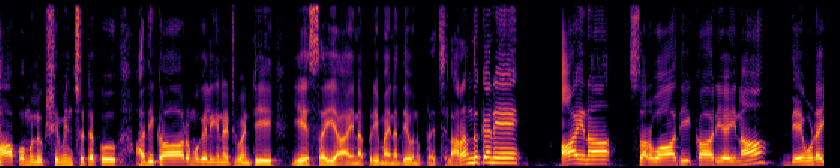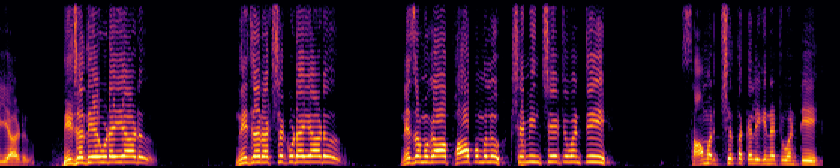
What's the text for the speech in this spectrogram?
పాపములు క్షమించుటకు అధికారము కలిగినటువంటి ఏసయ్య ఆయన ప్రియమైన దేవుని ప్రజలు అందుకనే ఆయన సర్వాధికారి అయిన దేవుడయ్యాడు. నిజ దేవుడయ్యాడు. నిజ రక్షకుడయ్యాడు. నిజముగా పాపములు క్షమించేటువంటి సామర్థ్యత కలిగినటువంటి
